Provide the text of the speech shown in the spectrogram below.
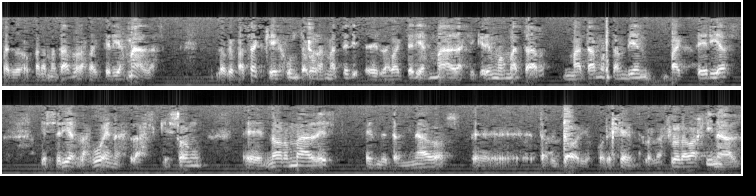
pero para matar las bacterias malas. Lo que pasa es que junto con las, materi- eh, las bacterias malas que queremos matar, matamos también bacterias que serían las buenas, las que son eh, normales en determinados eh, territorios. Por ejemplo, la flora vaginal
